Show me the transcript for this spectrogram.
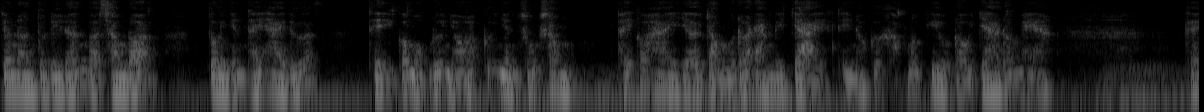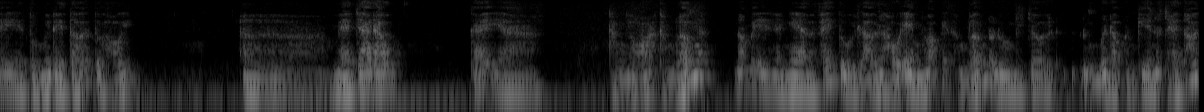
Cho nên tôi đi đến bờ sông đó tôi nhìn thấy hai đứa. Thì có một đứa nhỏ cứ nhìn xuống sông thấy có hai vợ chồng người đó đang đi chài thì nó cứ khóc nó kêu đòi cha đòi mẹ. Cái tôi mới đi tới tôi hỏi à, mẹ cha đâu. Cái à, thằng nhỏ thằng lớn á nó mới nghe thấy tôi lợi hỏi em nó cái thằng lớn nó đương đi chơi đứng bên đầu bên kia nó chạy tới.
